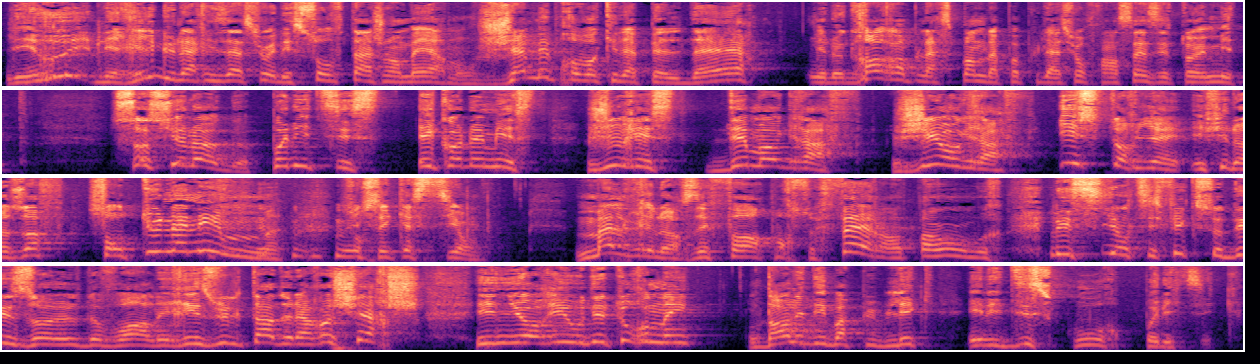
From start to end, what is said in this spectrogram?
Les, régularisations et les sauvetages en mer n'ont jamais provoqué d'appel d'air et le grand remplacement de la population française est un mythe. Sociologues, politistes, économistes, juristes, démographes, géographes, historiens et philosophes sont unanimes sur ces questions. Malgré leurs efforts pour se faire entendre, les scientifiques se désolent de voir les résultats de la recherche ignorés ou détournés dans les débats publics et les discours politiques.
